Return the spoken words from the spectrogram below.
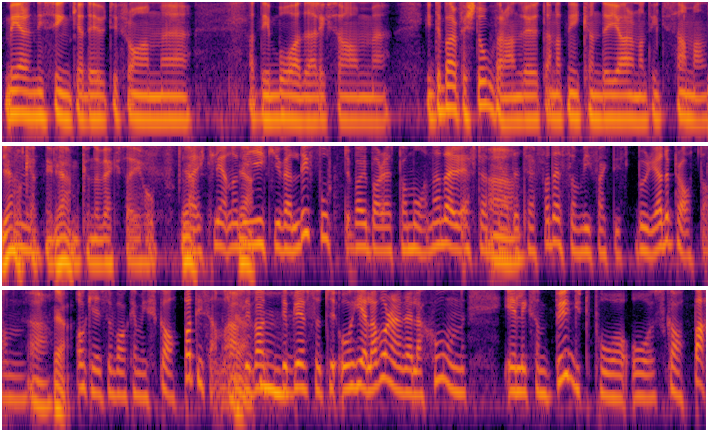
mer att ni synkade utifrån eh, att ni båda liksom eh, inte bara förstod varandra utan att ni kunde göra någonting tillsammans Ja. och att ni liksom Ja. kunde växa ihop. Ja. Verkligen, och det gick ju väldigt fort. Det var ju bara ett par månader efter att vi hade träffades som vi faktiskt började prata om Ja. Okej, så vad kan vi skapa tillsammans? Det, var, det blev så ty- och hela vår relation är liksom byggd på att skapa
